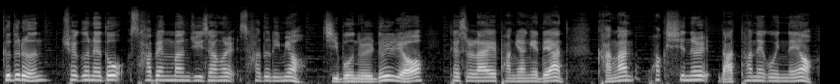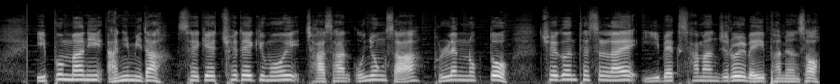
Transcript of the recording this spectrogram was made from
그들은 최근에도 400만 주 이상을 사들이며 지분을 늘려 테슬라의 방향에 대한 강한 확신을 나타내고 있네요. 이뿐만이 아닙니다. 세계 최대 규모의 자산 운용사 블랙록도 최근 테슬라에 204만 주를 매입하면서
